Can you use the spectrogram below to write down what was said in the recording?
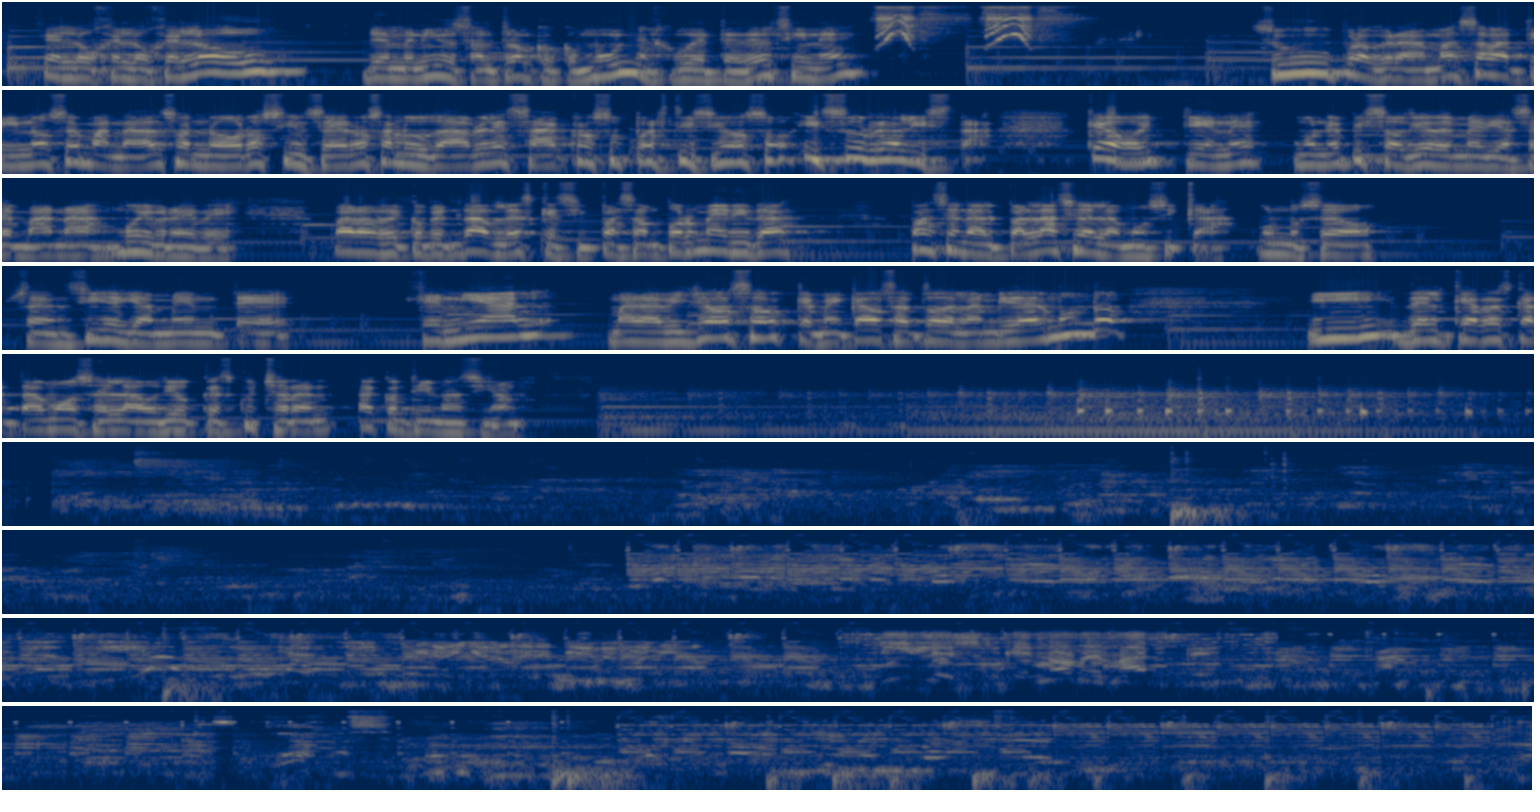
Hello, hello, hello. Bienvenidos al Tronco Común, el juguete del cine. Su programa sabatino semanal sonoro, sincero, saludable, sacro, supersticioso y surrealista, que hoy tiene un episodio de media semana muy breve, para recomendarles que si pasan por Mérida, pasen al Palacio de la Música, un museo sencillamente genial, maravilloso, que me causa toda la envidia del mundo y del que rescatamos el audio que escucharán a continuación. No me maten. Ojos.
